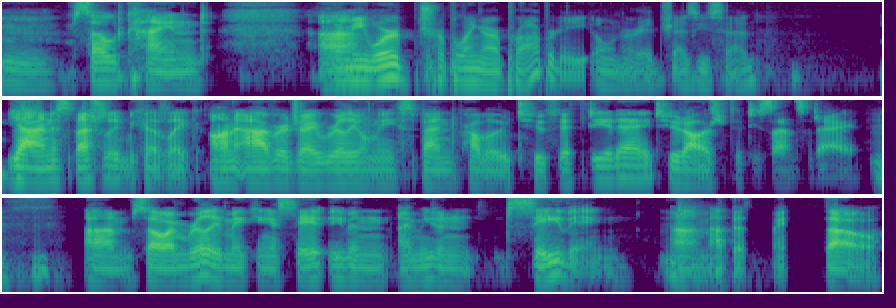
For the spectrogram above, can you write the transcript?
Mm, so kind. Um, I mean, we're tripling our property ownerage, as you said. Yeah, and especially because like on average, I really only spend probably two fifty a day, two dollars fifty cents a day. Mhm. Um, so I'm really making a save. Even I'm even saving um, at this point. So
